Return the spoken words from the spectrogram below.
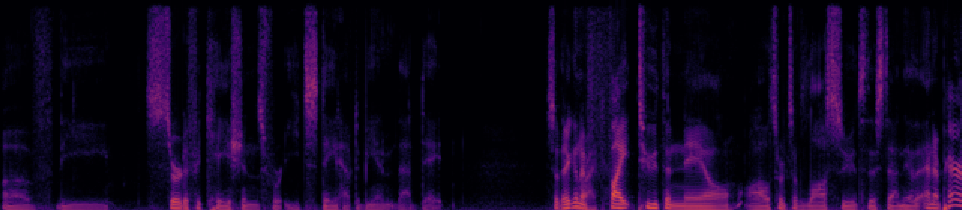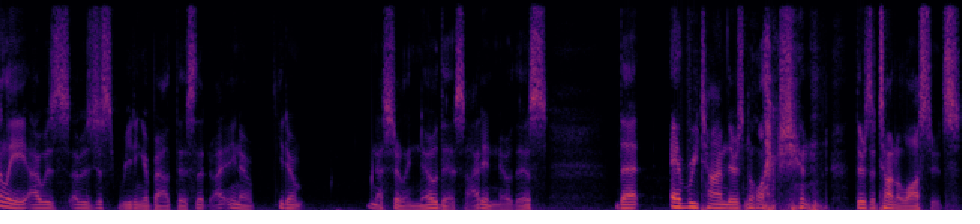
of the certifications for each state have to be in that date. So they're going Right. to fight tooth and nail all sorts of lawsuits, this, that, and the other. And apparently, I was I was just reading about this that I- you know you don't necessarily know this. I didn't know this that every time there's an election, there's a ton of lawsuits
